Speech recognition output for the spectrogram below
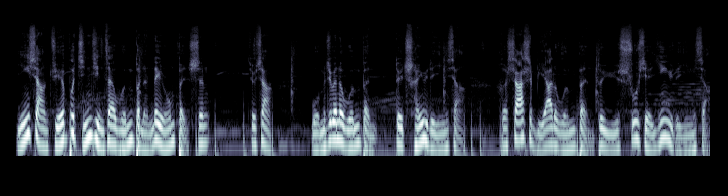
影响绝不仅仅在文本的内容本身，就像我们这边的文本对成语的影响，和莎士比亚的文本对于书写英语的影响，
